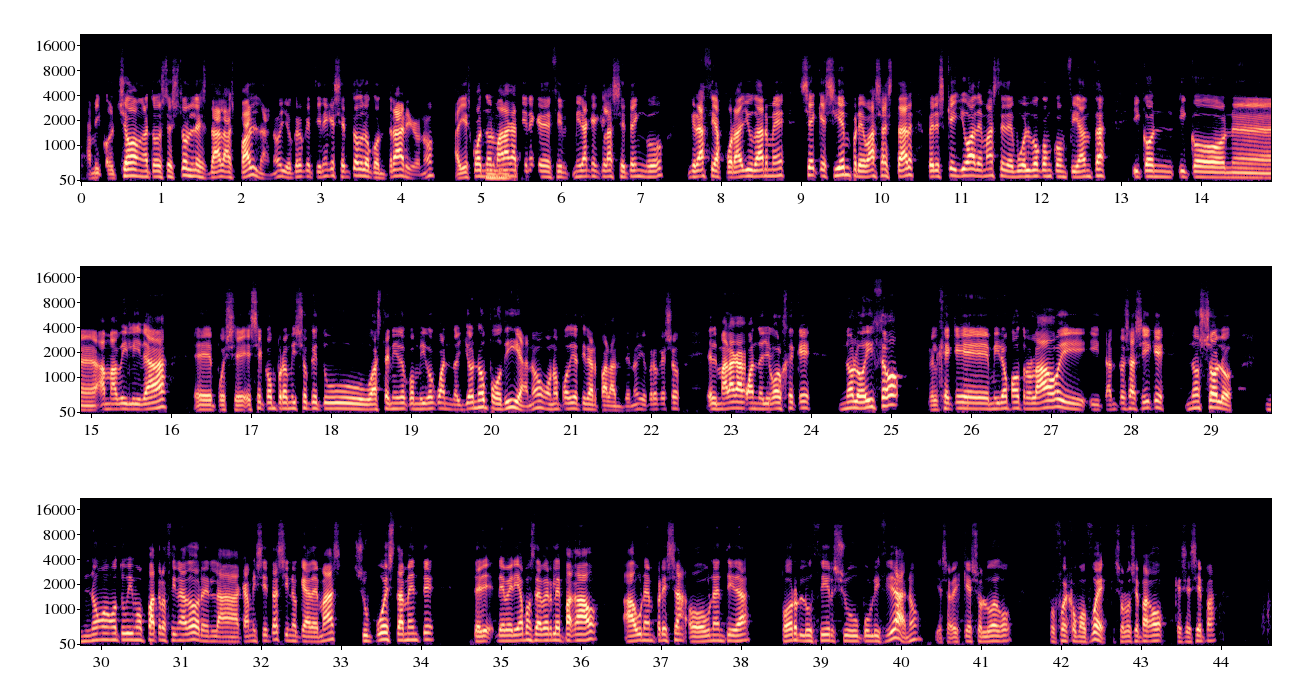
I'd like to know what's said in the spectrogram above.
a mi colchón, a todos estos les da la espalda, ¿no? Yo creo que tiene que ser todo lo contrario, ¿no? Ahí es cuando el Málaga tiene que decir, mira qué clase tengo, gracias por ayudarme, sé que siempre vas a estar, pero es que yo además te devuelvo con confianza y con, y con eh, amabilidad. Eh, pues eh, ese compromiso que tú has tenido conmigo cuando yo no podía, ¿no? O no podía tirar para adelante, ¿no? Yo creo que eso, el Málaga cuando llegó el jeque no lo hizo, el jeque miró para otro lado y, y tanto es así que no solo no tuvimos patrocinador en la camiseta, sino que además supuestamente deberíamos de haberle pagado a una empresa o una entidad por lucir su publicidad, ¿no? Ya sabéis que eso luego pues fue como fue, que solo se pagó, que se sepa,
